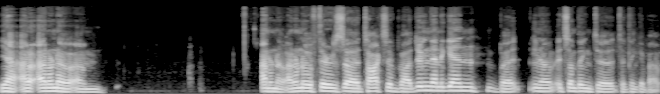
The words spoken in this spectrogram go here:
yeah, I, I don't know. Um, I don't know. I don't know if there's uh, talks about doing that again, but you know, it's something to to think about.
